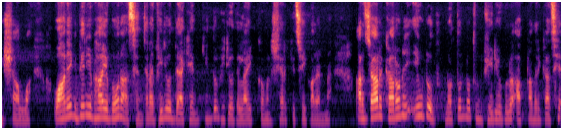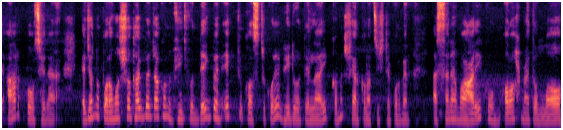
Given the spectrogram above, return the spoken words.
ইনশাআল্লাহ। অনেক দিনই ভাই বোন আছেন, যারা ভিডিও দেখেন কিন্তু ভিডিওতে লাইক কমেন্ট শেয়ার কিছুই করেন না। আর যার কারণে ইউটিউব নতুন নতুন ভিডিওগুলো আপনাদের কাছে আর পৌঁছে দেয় না। এজন্য পরামর্শ থাকবে যখন ভিডিও দেখবেন, একটু কষ্ট করে ভিডিওতে লাইক, কমেন্ট, শেয়ার করার চেষ্টা করবেন। আসসালামু আলাইকুম আ রহমতুল্লাহ।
